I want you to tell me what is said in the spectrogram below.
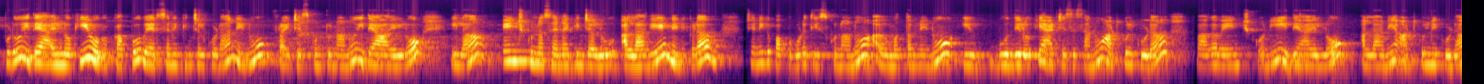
ఇప్పుడు ఇదే ఆయిల్లోకి ఒక కప్పు వేరుశనగ గింజలు కూడా నేను ఫ్రై చేసుకుంటున్నాను. ఇదే ఆయిల్లో ఇలా వేయించుకున్న శనగగింజలు అలాగే నేను ఇక్కడ శనగపప్పు కూడా తీసుకున్నాను. అవి మొత్తం నేను ఈ బూందీలోకి యాడ్ చేసేసాను. అటుకులు కూడా బాగా వేయించుకొని ఇది ఆయిల్లో అలానే అటుకుల్ని కూడా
